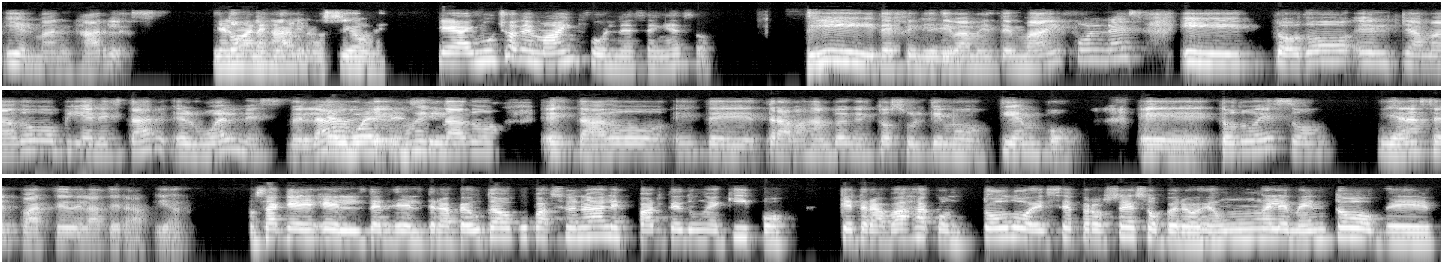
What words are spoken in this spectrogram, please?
y el manejarlas. Y el manejar las emociones. Que hay mucho de mindfulness en eso. Sí, definitivamente. Mindfulness y todo el llamado bienestar, el wellness, ¿verdad? El wellness, que hemos estado, estado este, trabajando en estos últimos tiempos. Eh, todo eso viene a ser parte de la terapia. O sea que el, el terapeuta ocupacional es parte de un equipo que trabaja con todo ese proceso, pero es un elemento eh,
